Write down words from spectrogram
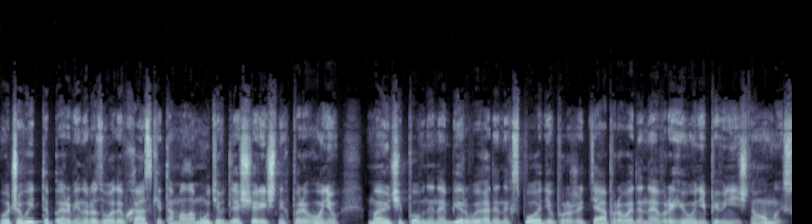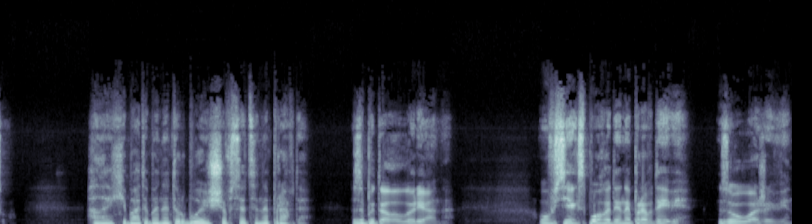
Вочевидь, тепер він розводив хаски та маламутів для щорічних перегонів, маючи повний набір вигаданих спогадів про життя, проведене в регіоні північного мису. Але хіба тебе не турбує, що все це неправда? запитала Лоріана. У всіх спогади неправдиві, зауважив він.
